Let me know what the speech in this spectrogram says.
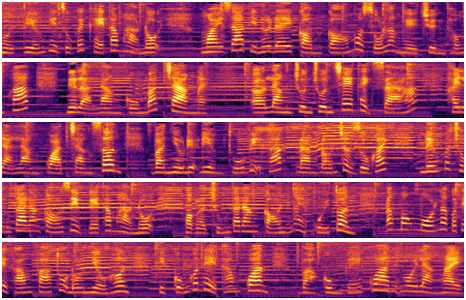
nổi tiếng khi du khách ghé thăm Hà Nội. Ngoài ra thì nơi đây còn có một số làng nghề truyền thống khác như là làng cốm bát tràng này, ờ, làng chuồn chuồn tre thạch giá hay là làng quạt Tràng Sơn và nhiều địa điểm thú vị khác đang đón chờ du khách. Nếu mà chúng ta đang có dịp ghé thăm Hà Nội hoặc là chúng ta đang có những ngày cuối tuần đang mong muốn là có thể khám phá thủ đô nhiều hơn thì cũng có thể tham quan và cùng ghé qua những ngôi làng này.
